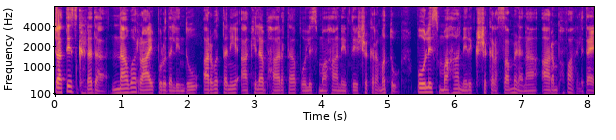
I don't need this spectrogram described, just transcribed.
ಛತ್ತೀಸ್ಗಢದ ನವರಾಯ್ಪುರದಲ್ಲಿಂದು ಅರವತ್ತನೇ ಅಖಿಲ ಭಾರತ ಪೊಲೀಸ್ ಮಹಾನಿರ್ದೇಶಕರ ಮತ್ತು ಪೊಲೀಸ್ ಮಹಾನಿರೀಕ್ಷಕರ ಸಮ್ಮೇಳನ ಆರಂಭವಾಗಲಿದೆ.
